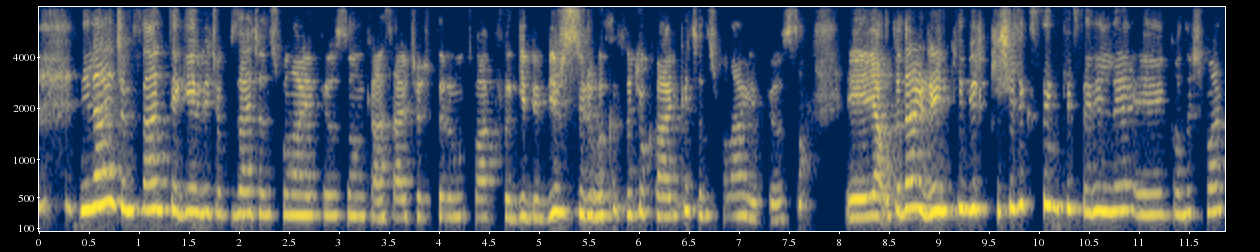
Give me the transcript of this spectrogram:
Nilay'cığım sen TGV'le çok güzel çalışmalar yapıyorsun. Kanser Çocukları Umut Vakfı gibi bir sürü vakıfla çok harika çalışmalar yapıyorsun. Ee, ya o kadar renkli bir kişiliksin ki seninle e, konuşmak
